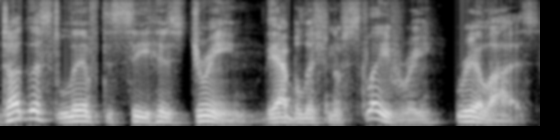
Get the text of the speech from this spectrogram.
Douglass lived to see his dream, the abolition of slavery, realized.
